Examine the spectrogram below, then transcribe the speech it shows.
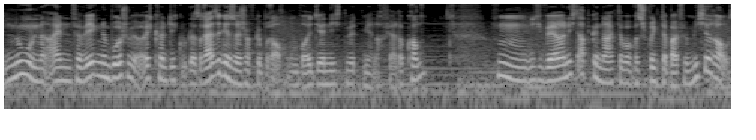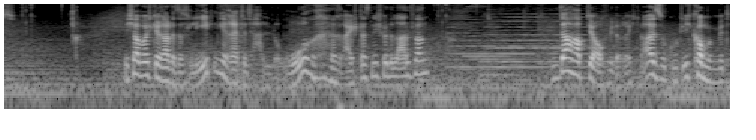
Nun, einen verwegenen Burschen wie euch könnte ich gut als Reisegesellschaft gebrauchen. Wollt ihr nicht mit mir nach Pferde kommen? Hm, ich wäre nicht abgeneigt, aber was springt dabei für mich heraus? Ich habe euch gerade das Leben gerettet. Hallo? Reicht das nicht für den Anfang? Da habt ihr auch wieder recht. Also gut, ich komme mit.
